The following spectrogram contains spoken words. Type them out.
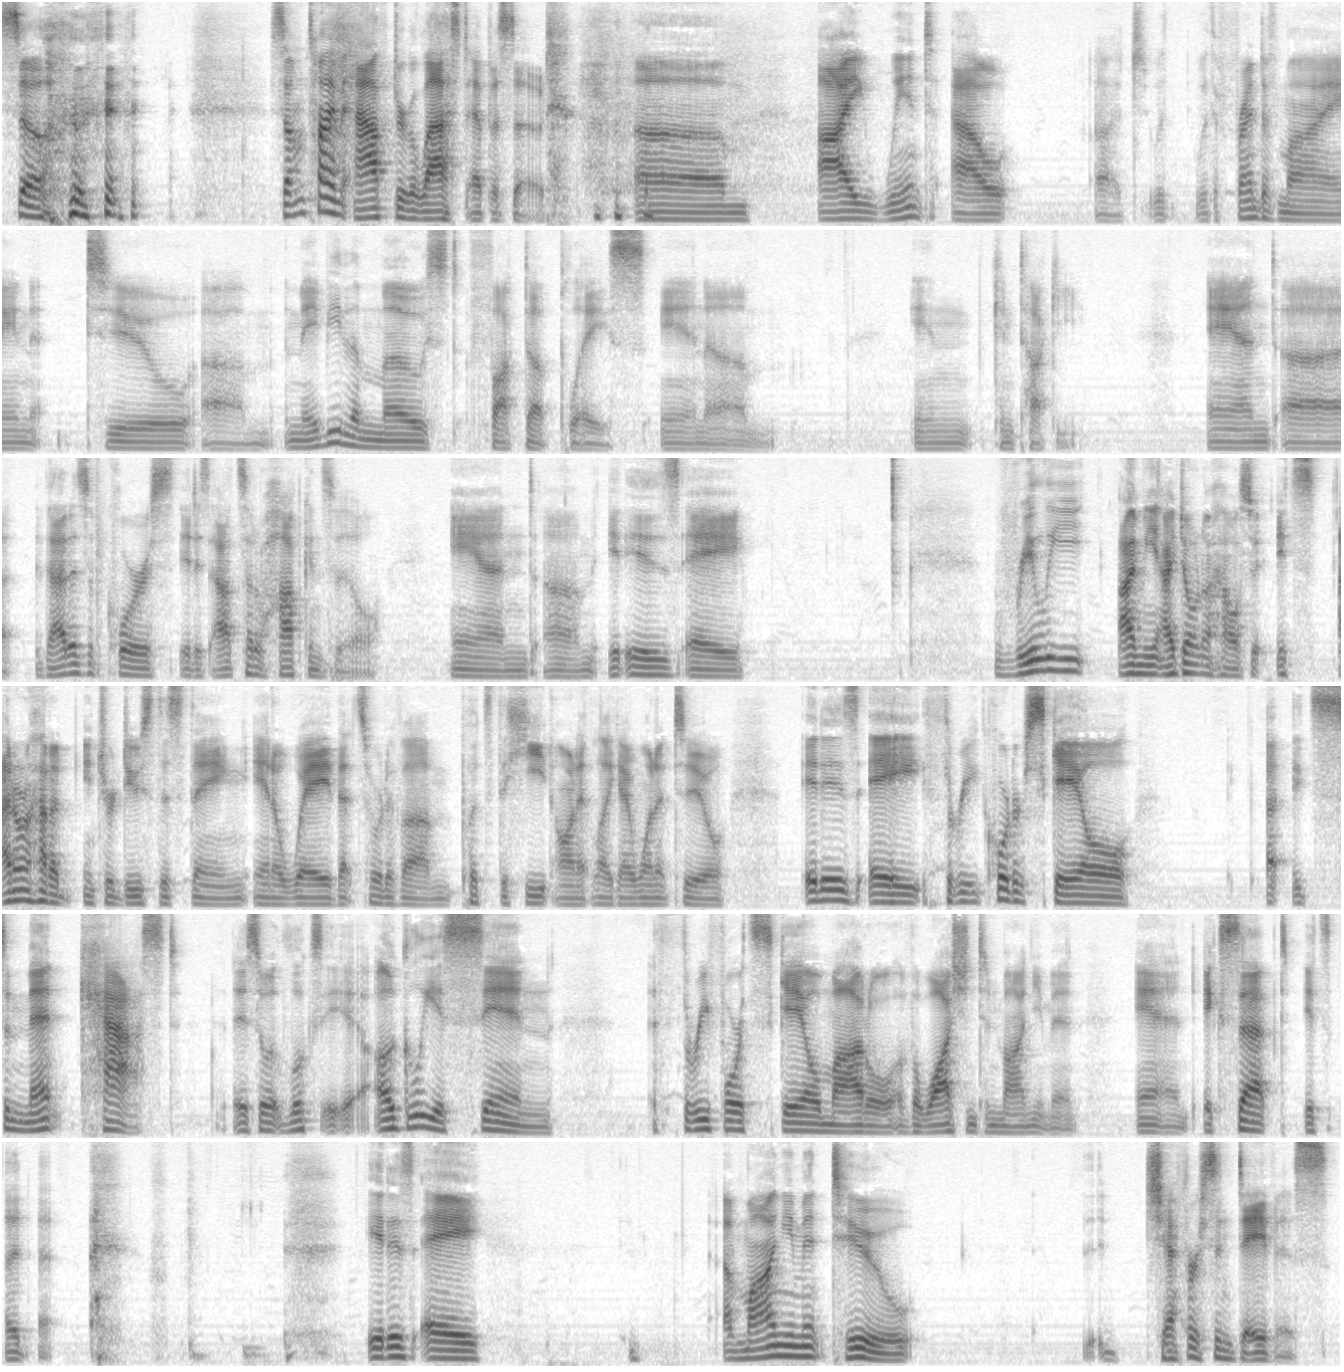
So, sometime after last episode, um, I went out uh, with with a friend of mine to um, maybe the most fucked up place in um, in Kentucky, and uh, that is, of course, it is outside of Hopkinsville, and um, it is a really I mean, I don't know how else it's. I don't know how to introduce this thing in a way that sort of um, puts the heat on it like I want it to. It is a three quarter scale. Uh, it's cement cast, so it looks ugly as sin. Three fourth scale model of the Washington Monument, and except it's a. a it is a a monument to Jefferson Davis.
